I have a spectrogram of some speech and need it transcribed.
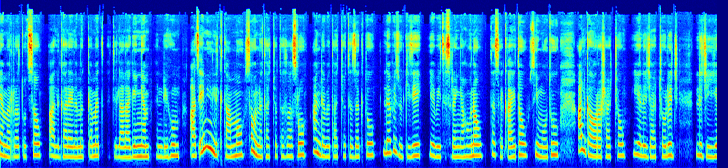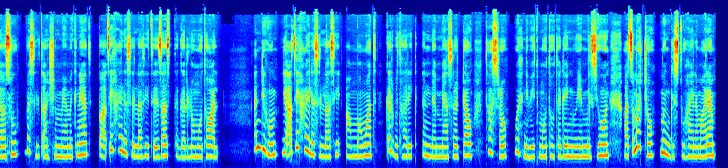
የመረጡት ሰው አልጋ ላይ ለመቀመጥ እድል አላገኘም። እንዲሁም አጼ ሚኒሊክ ታመው ሰውነታቸው ተሳስሮ አንደበታቸው ተዘግቶ ለብዙ ጊዜ የቤት እስረኛ ሆነው ተሰቃይተው ሲሞቱ አልጋ ወራሻቸው የልጃቸው ልጅ ልጅ ኢያሱ በስልጣን ሽሚያ ምክንያት በአጼ ኃይለ ሥላሴ ትዕዛዝ ተገድለው ሞተዋል። እንዲሁም የአጼ ኃይለ ሥላሴ አሟሟት ቅርብ ታሪክ እንደሚያስረዳው ታስረው ወህኒ ቤት ሞተው ተገኙ የሚል ሲሆን አጽማቸው መንግስቱ ኃይለ ማርያም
